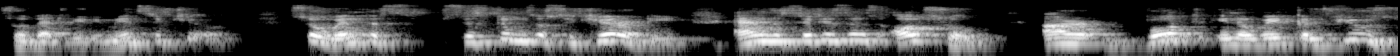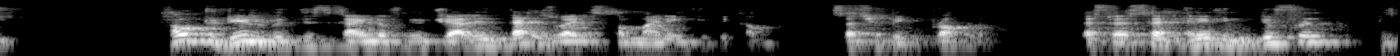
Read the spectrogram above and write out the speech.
so that we remain secure? So when the systems of security and the citizens also are both in a way confused how to deal with this kind of new challenge, that is why it's combining to become such a big problem. That's why I said anything different is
